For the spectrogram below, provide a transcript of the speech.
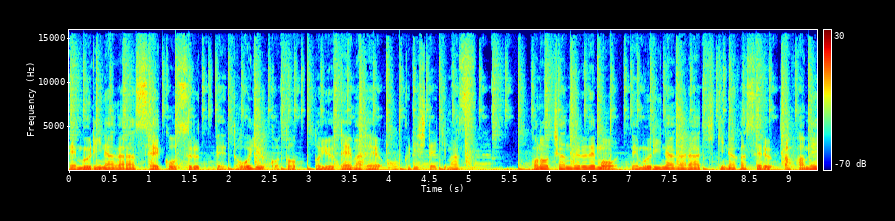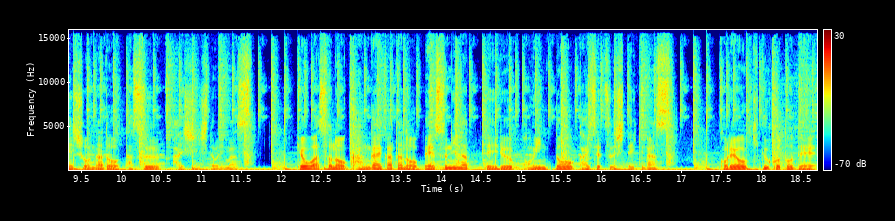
眠りながら成功するってどういうことというテーマでお送りしていきます。このチャンネルでも眠りながら聞き流せるアファメーションなどを多数配信しております。今日はその考え方のベースになっているポイントを解説していきます。これを聞くことで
